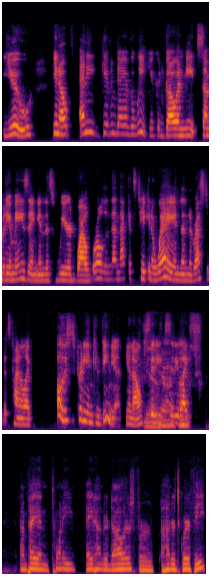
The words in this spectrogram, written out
you you know any given day of the week you could go and meet somebody amazing in this weird wild world and then that gets taken away and then the rest of it's kind of like oh this is pretty inconvenient you know Yeah. city Yeah, city I'm- life I'm paying twenty eight hundred dollars for hundred square feet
